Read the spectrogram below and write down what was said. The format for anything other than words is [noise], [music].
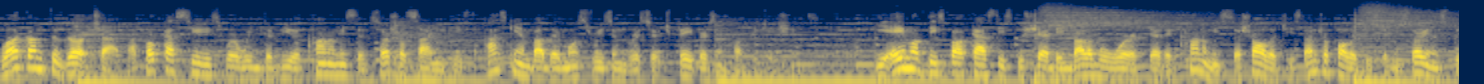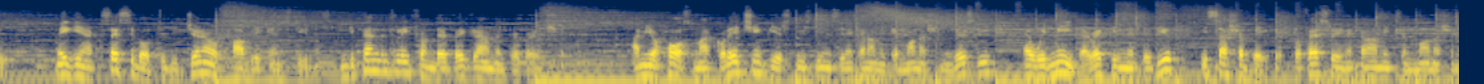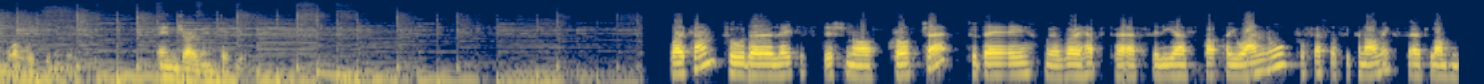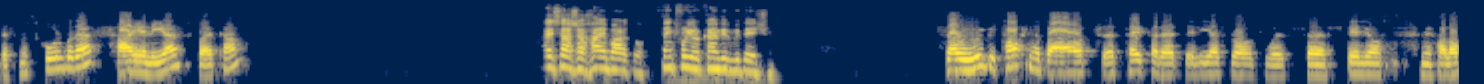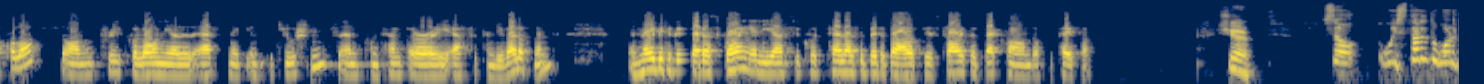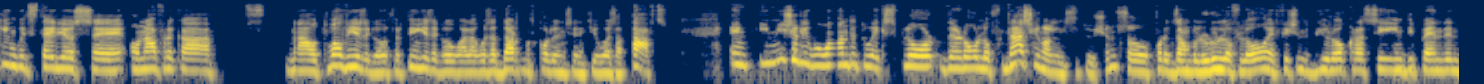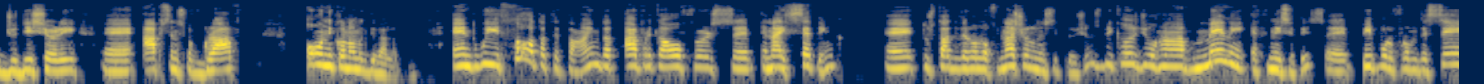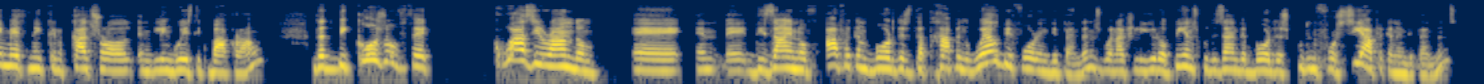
Welcome to Growth Chat, a podcast series where we interview economists and social scientists asking about their most recent research papers and publications. The aim of this podcast is to share the invaluable work that economists, sociologists, anthropologists, and historians do, making it accessible to the general public and students, independently from their background and preparation. I'm your host, Marco Lecci, PhD student in economics at Monash University, and with me, directing the interview, is Sascha Becker, professor in economics at Monash and Warwick University. Enjoy the interview. Welcome to the latest edition of Growth Chat. Today, we are very happy to have Elias Papaioannou, Professor of Economics at London Business School with us. Hi, Elias. Welcome. Hi, Sascha. Hi, Marco. Thanks for your kind invitation. So we will be talking about a paper that Elias wrote with uh, Stelios Michalopoulos on pre-colonial ethnic institutions and contemporary African development. And maybe to get us going, Elias, you could tell us a bit about the historical background of the paper. Sure. So we started working with Stelios uh, on Africa now 12 years ago, 13 years ago, while I was at Dartmouth College and he was at Tufts. And initially, we wanted to explore the role of national institutions. So, for example, rule of law, efficient bureaucracy, independent judiciary, uh, absence of graft on economic development. And we thought at the time that Africa offers uh, a nice setting to study the role of national institutions because you have many ethnicities, uh, people from the same ethnic and cultural and linguistic background, that because of the quasi-random uh, and, uh, design of African borders that happened well before independence, when actually Europeans who designed the borders couldn't foresee African independence,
